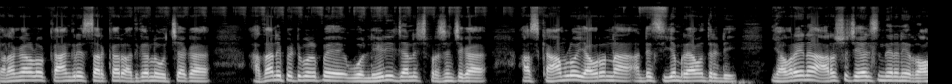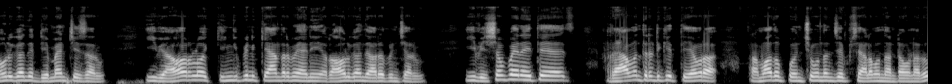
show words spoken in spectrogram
తెలంగాణలో కాంగ్రెస్ సర్కారు అధికారంలో వచ్చాక అదాని పెట్టుబడిపై ఓ లేడీ జర్నలిస్ట్ ప్రశ్నించగా ఆ స్కామ్లో ఎవరున్నా అంటే సీఎం రేవంత్ రెడ్డి ఎవరైనా అరెస్టు చేయాల్సిందేనని రాహుల్ గాంధీ డిమాండ్ చేశారు. ఈ వ్యవహారంలో కింగ్ పిన్ కేంద్రమే అని రాహుల్ గాంధీ ఆరోపించారు. ఈ విషయంపైన అయితే రేవంత్ రెడ్డికి తీవ్ర ప్రమాదం పొంచి ఉందని చెప్పి చాలామంది అంటూ ఉన్నారు.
